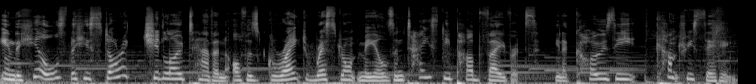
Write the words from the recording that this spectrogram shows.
In the hills, the historic Chidlow Tavern offers great restaurant meals and tasty pub favourites in a cosy country setting.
